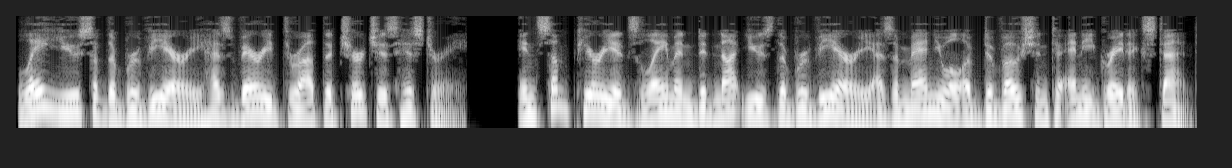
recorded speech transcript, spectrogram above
Lay use of the breviary has varied throughout the Church's history. In some periods laymen did not use the breviary as a manual of devotion to any great extent.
